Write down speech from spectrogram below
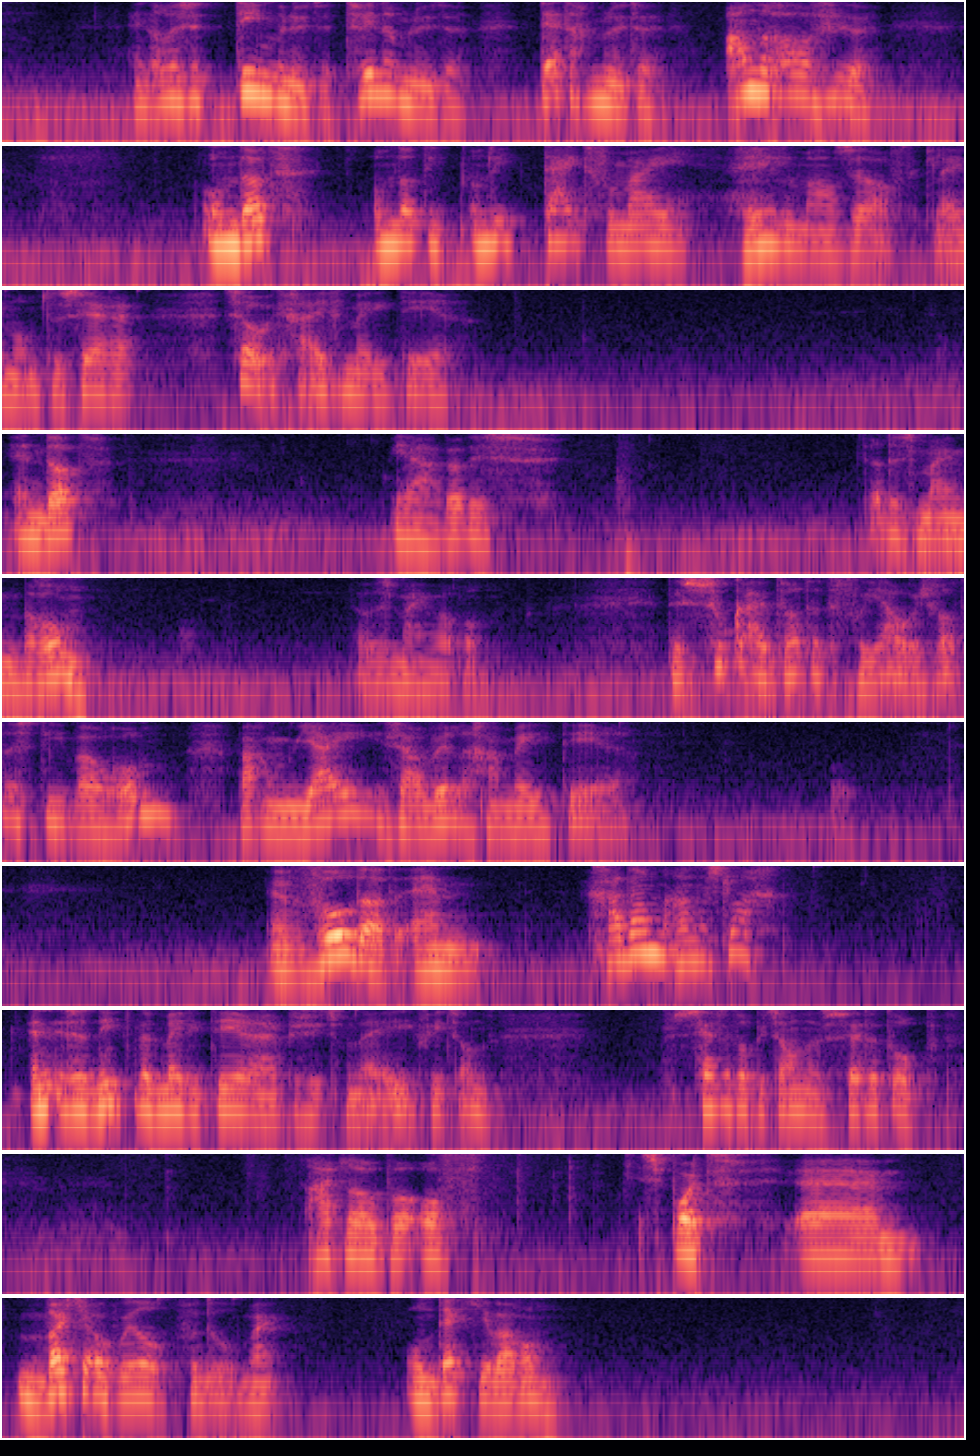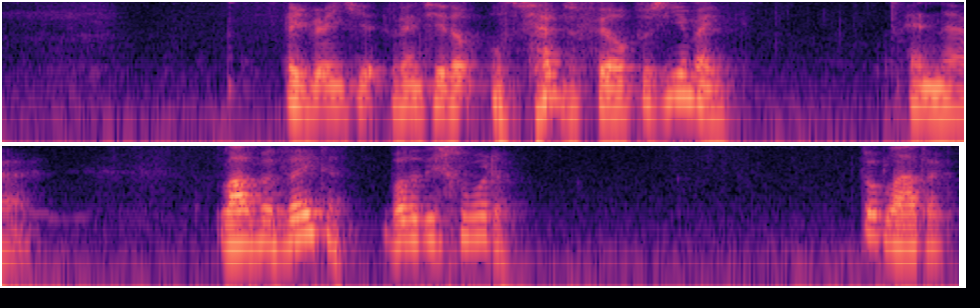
En dan is het 10 minuten, 20 minuten, 30 minuten, anderhalf uur. Omdat, omdat die, om die tijd voor mij helemaal zelf te claimen. Om te zeggen, zo, ik ga even mediteren. En dat, ja, dat is, dat is mijn waarom. Dat is mijn waarom. Dus zoek uit wat het voor jou is. Wat is die waarom, waarom jij zou willen gaan mediteren? En voel dat en Ga dan aan de slag. En is het niet met mediteren, heb je zoiets van, nee, iets anders. Zet het op iets anders. Zet het op hardlopen of sport. Ehm, wat je ook wil voor Maar ontdek je waarom. Ik wens je, wens je er ontzettend veel plezier mee. En uh, laat me het weten wat het is geworden. Tot later.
